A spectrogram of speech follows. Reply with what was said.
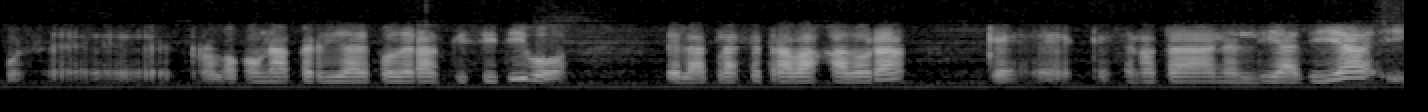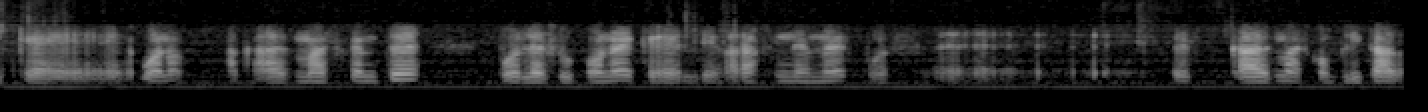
pues eh, provoca una pérdida de poder adquisitivo de la clase trabajadora que, se nota en el día a día y que, bueno, a cada vez más gente pues le supone que el llegar a fin de mes pues eh, es cada vez más complicado.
